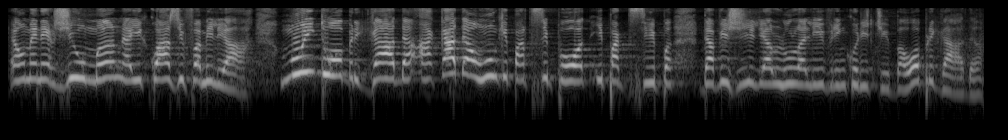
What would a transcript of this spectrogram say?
é uma energia humana e quase familiar. Muito obrigada a cada um que participou e participa da vigília Lula Livre em Curitiba. Obrigada.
